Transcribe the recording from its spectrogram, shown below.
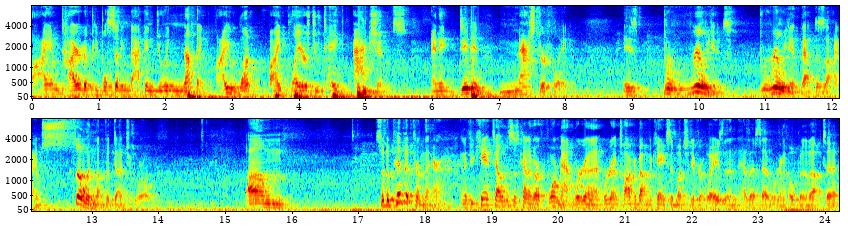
I am tired of people sitting back and doing nothing. I want my players to take actions, and it did it masterfully. It is brilliant, brilliant that design. I'm so in love with Dungeon World. Um, so to pivot from there, and if you can't tell, this is kind of our format. We're gonna we're gonna talk about mechanics in a bunch of different ways, and then, as I said, we're gonna open it up to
